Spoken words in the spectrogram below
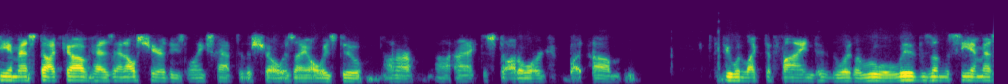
CMS.gov has, and I'll share these links after the show as I always do on our uh, ACDIS.org. But um, if you would like to find where the rule lives on the CMS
